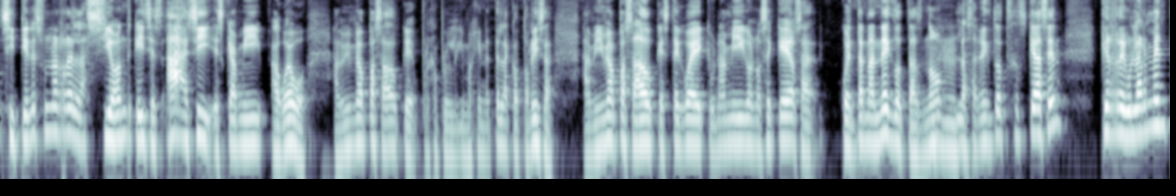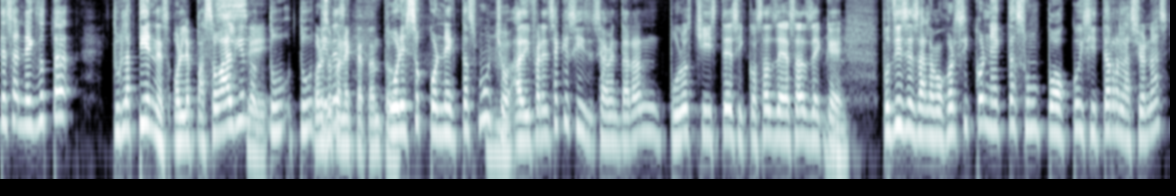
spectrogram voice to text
si tienes una relación que dices, ah, sí, es que a mí, a huevo, a mí me ha pasado que, por ejemplo, imagínate la cotorriza, a mí me ha pasado que este güey, que un amigo, no sé qué, o sea, cuentan anécdotas, ¿no? Las anécdotas que hacen, que regularmente esa anécdota tú la tienes o le pasó a alguien o tú, tú Por eso conecta tanto. Por eso conectas mucho. A diferencia que si se aventaran puros chistes y cosas de esas de que, pues dices, a lo mejor sí conectas un poco y sí te relacionas,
